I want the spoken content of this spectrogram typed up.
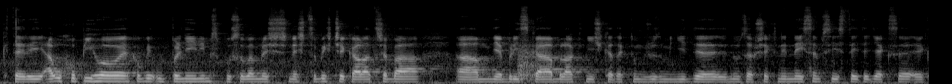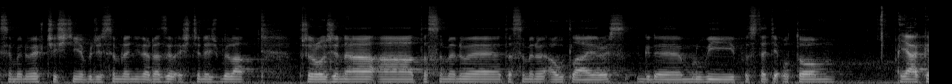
který a uchopí ho jakoby úplně jiným způsobem, než, než co bych čekal a třeba a mě blízká byla knížka, tak to můžu zmínit jednu za všechny. Nejsem si jistý teď, jak se, jak se jmenuje v češtině, protože jsem na ní narazil ještě než byla přeložená a ta se jmenuje, ta se jmenuje Outliers, kde mluví v podstatě o tom, jak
